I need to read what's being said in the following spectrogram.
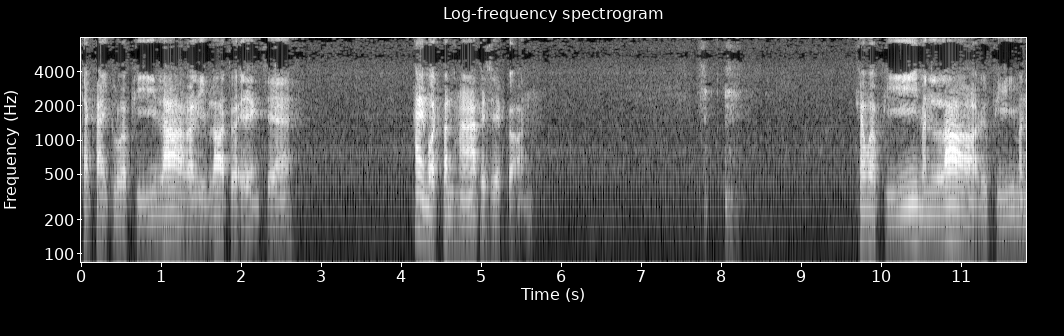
ถ้าใครกลัวผีล่อก็รีบล่อตัวเองเสีย ให้หมดปัญหาไปเสียก่อน คำว่าผีมันล่อหรือผีมัน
